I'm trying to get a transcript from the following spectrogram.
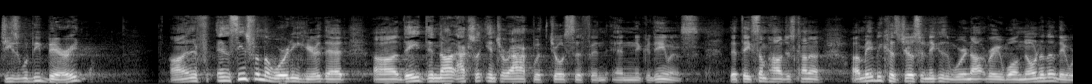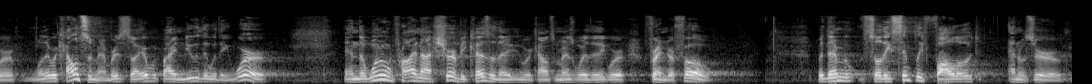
Jesus would be buried. Uh, and, if, and, it seems from the wording here that uh, they did not actually interact with Joseph and, and Nicodemus. That they somehow just kind of, uh, maybe because Joseph and Nicodemus were not very well known to them, they were, well, they were council members, so everybody knew who they were. And the women were probably not sure because of they were council members whether they were friend or foe. But then, so they simply followed and observed.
